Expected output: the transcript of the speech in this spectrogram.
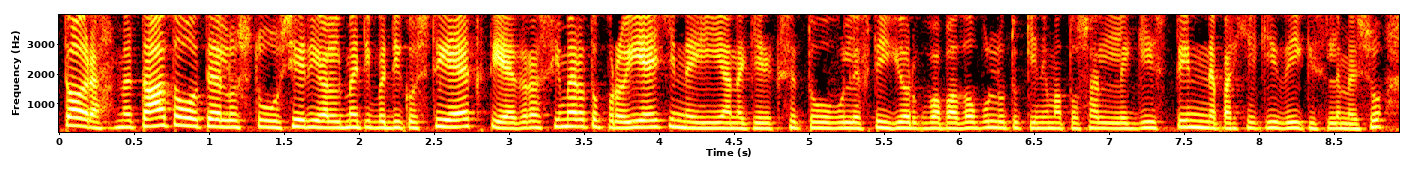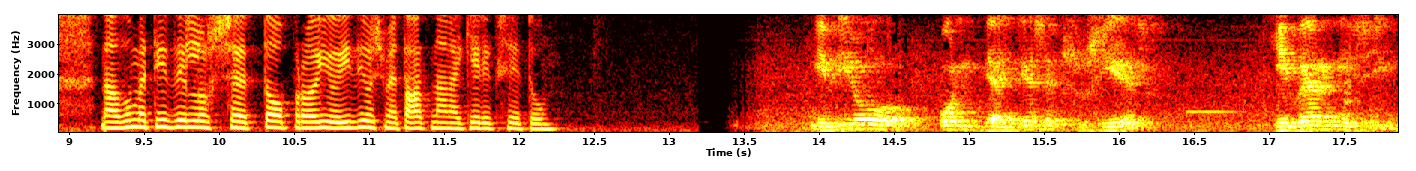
Τώρα, μετά το τέλος του Σύριαλ με την 56η έδρα, σήμερα το πρωί έγινε η ανακήρυξη του βουλευτή Γιώργου Παπαδόπουλου του κινήματος Αλληλεγγύη στην επαρχιακή διοίκηση Λεμεσού. Να δούμε τι δήλωσε το πρωί ο ίδιος μετά την ανακήρυξή του. Οι δύο πολιτιακές εξουσίες, κυβέρνηση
